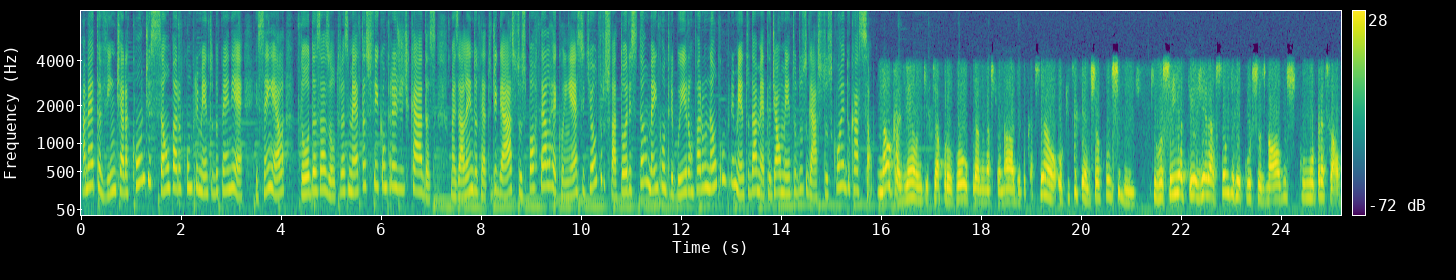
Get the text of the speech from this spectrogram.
a meta 20 era condição para o cumprimento do PNE e sem ela, todas as outras metas ficam prejudicadas. Mas além do teto de gastos, Portela reconhece que outros fatores também contribuíram para o não cumprimento da meta de aumento dos gastos com educação. Na ocasião em que se aprovou o Plano Nacional de Educação, o que se pensou foi o seguinte: que você ia ter geração de recursos novos com o pré-sal.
